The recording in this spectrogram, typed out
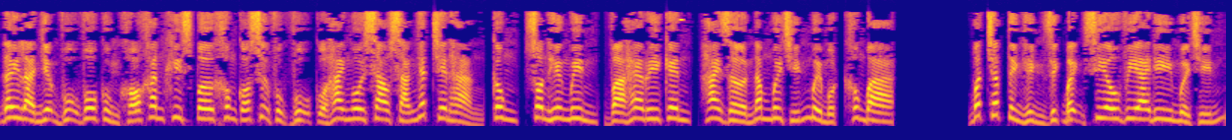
Đây là nhiệm vụ vô cùng khó khăn khi Spurs không có sự phục vụ của hai ngôi sao sáng nhất trên hàng, công, Son Heung-min và Harry Kane, 2 giờ 59 11 03. Bất chấp tình hình dịch bệnh COVID-19,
